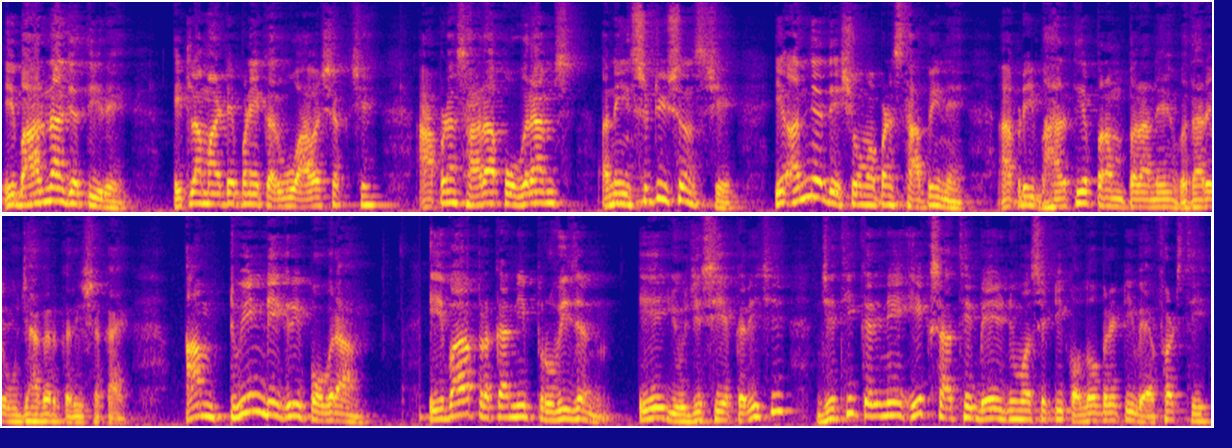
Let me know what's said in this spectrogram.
એ બહાર ના જતી રહે. એટલા માટે પણ એ કરવું આવશ્યક છે. આપણા સારા પ્રોગ્રામ્સ અને ઇન્સ્ટિટ્યુશન્સ છે એ અન્ય દેશોમાં પણ સ્થાપીને આપણી ભારતીય પરંપરાને વધારે ઉજાગર કરી શકાય. આમ ટ્વિન ડિગ્રી પ્રોગ્રામ એવા પ્રકારની પ્રોવિઝન એ યુજીસીએ કરી છે જેથી કરીને એક સાથે બે યુનિવર્સિટી કોલોબરેટિવ એફર્ટ્સથી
